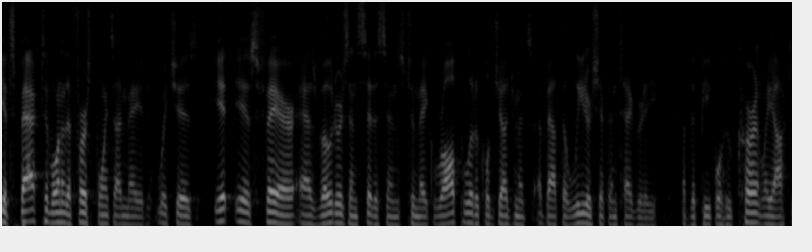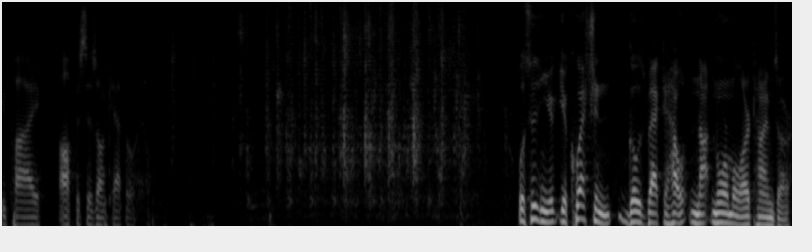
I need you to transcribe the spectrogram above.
gets back to one of the first points I made, which is it is fair as voters and citizens to make raw political judgments about the leadership integrity of the people who currently occupy offices on Capitol Hill. Well, Susan, your, your question goes back to how not normal our times are.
